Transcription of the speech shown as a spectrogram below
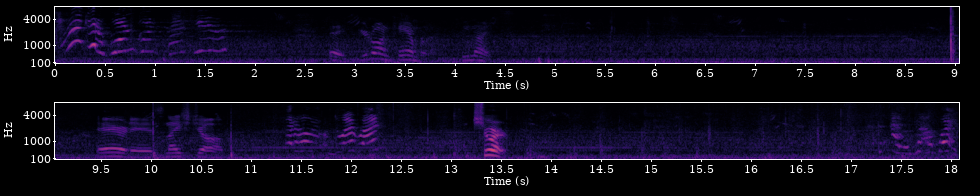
Can I get one good pitch here? Hey, you're on camera. Be nice. There it is. Nice job. Is that home? Do I run? Sure. Out of that way.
